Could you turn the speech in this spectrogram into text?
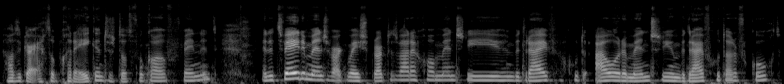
had ik daar echt op gerekend. Dus dat vond ik al vervelend. En de tweede mensen waar ik mee sprak, dat waren gewoon mensen die hun bedrijf, goed oudere mensen die hun bedrijf goed hadden verkocht.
